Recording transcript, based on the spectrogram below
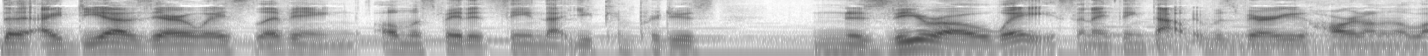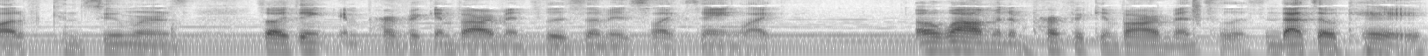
The idea of zero waste living almost made it seem that you can produce zero waste. And I think that it was very hard on a lot of consumers so I think imperfect environmentalism is like saying like, oh wow, I'm an imperfect environmentalist and that's okay.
